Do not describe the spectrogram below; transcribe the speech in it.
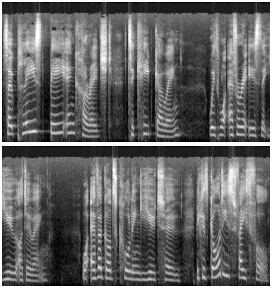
So please be encouraged to keep going with whatever it is that you are doing, whatever God's calling you to, because God is faithful.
